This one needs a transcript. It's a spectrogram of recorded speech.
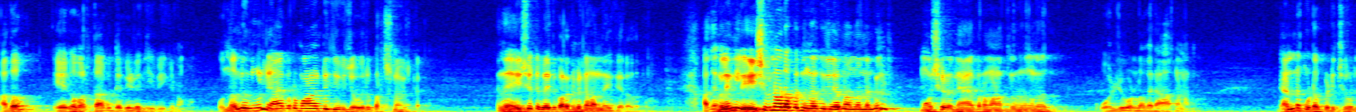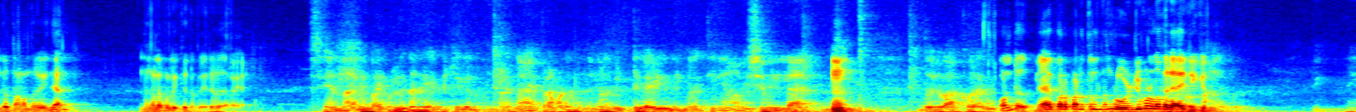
അതോ ഏകഭർത്താവിന്റെ കീഴിൽ ജീവിക്കണോ? ഒന്നുമില്ല നിങ്ങൾ ന്യായപ്രമാണമായിട്ട് ജീവിച്ചോ ഒരു പ്രശ്നമില്ല എന്ന് യേശുവിന്റെ പേര് പറഞ്ഞ് പിന്നെ വന്നേക്കരുത്. അതല്ലെങ്കിൽ യേശുവിനോടൊപ്പം നിങ്ങൾക്ക് ചേരണമെന്നുണ്ടെങ്കിൽ മോശയുടെ ന്യായപ്രമാണത്തിൽ നിങ്ങൾ ഒഴിവുള്ളവരാകണം. രണ്ടും കൂടെ പിടിച്ചുകൊണ്ട് നടന്നു കഴിഞ്ഞാൽ നിങ്ങളെ വിളിക്കുന്ന പേര് വേറെയാണ്. പക്ഷെ എന്നാലും ബൈബിളിൽ തന്നെ കേട്ടിട്ടില്ലല്ലോ നിങ്ങൾ ന്യായപ്രമാണം നിങ്ങൾ വിട്ട് കഴിയും. നിങ്ങൾക്ക് ഇനി ആവശ്യമില്ല ഇതൊരു വാക്ക് പറയുന്നത് ഉണ്ട്. ന്യായപ്രമാണത്തിൽ നിങ്ങൾ ഒഴിവുള്ളവരായിരിക്കുന്നു. പിന്നെ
